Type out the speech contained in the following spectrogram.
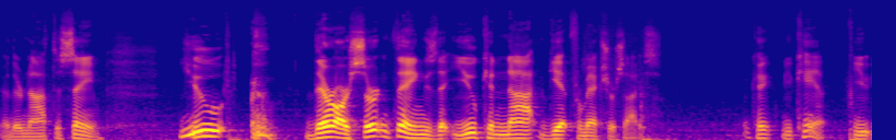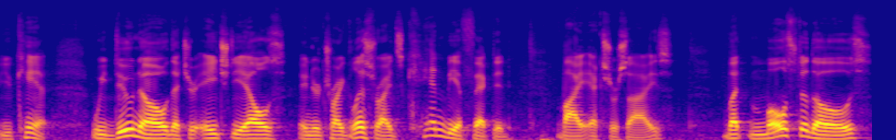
They're not the same. You, there are certain things that you cannot get from exercise. Okay? You can't. You, you can't. We do know that your HDLs and your triglycerides can be affected by exercise. But most of those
